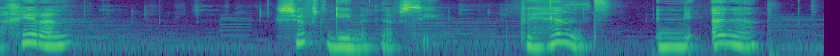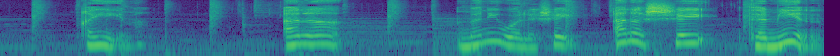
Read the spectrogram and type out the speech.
أخيرا شفت قيمة نفسي فهمت إني أنا قيمة. أنا ماني ولا شيء. أنا الشيء ثمين.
